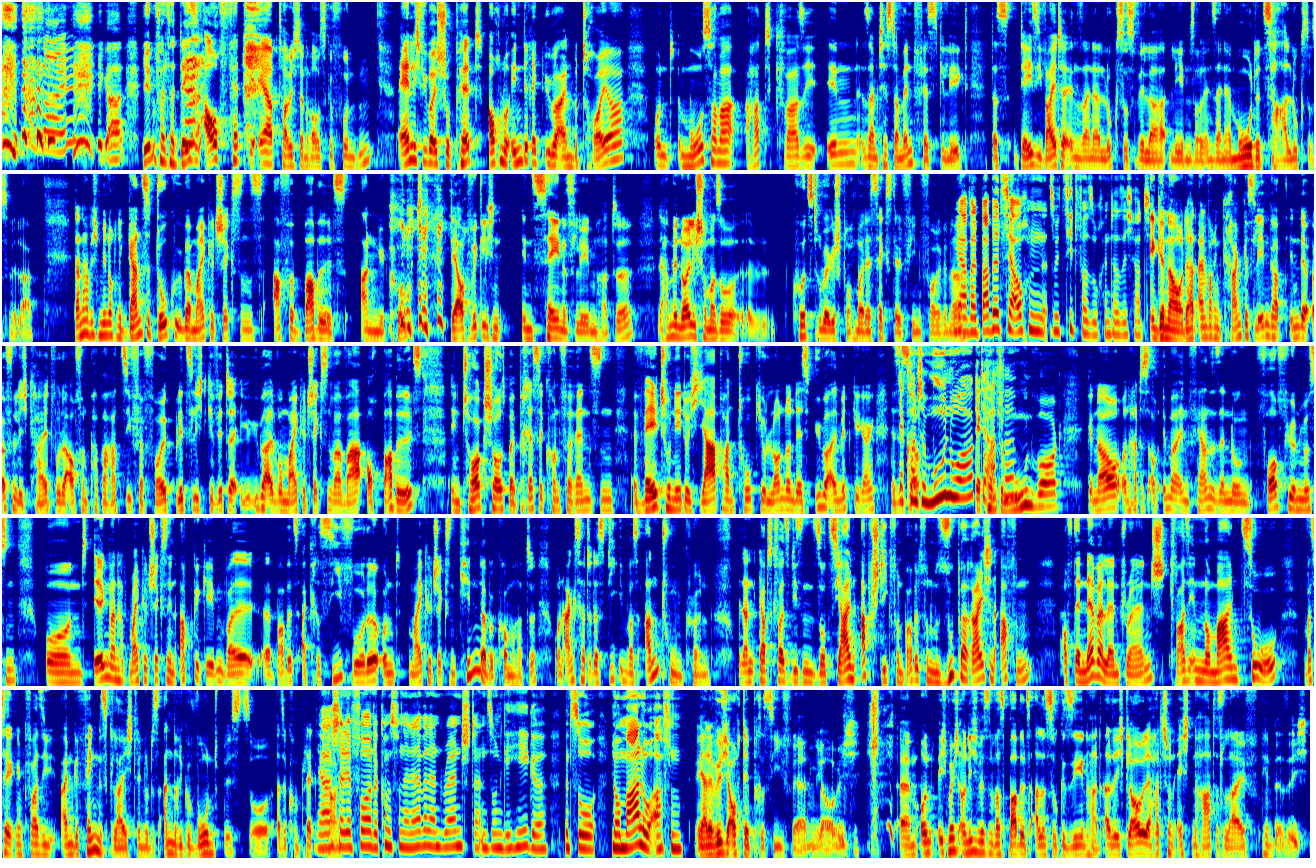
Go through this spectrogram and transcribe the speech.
Nein. Egal. Jedenfalls hat Daisy auch fett geerbt, habe ich dann rausgefunden. Ähnlich wie bei Choupette, auch nur indirekt über einen Betreuer. Und Mooshammer hat quasi in seinem Testament festgelegt, dass Daisy weiter in seiner Luxusvilla leben soll, in seiner Modezahl-Luxusvilla. Dann habe ich mir noch eine ganze Doku über Michael Jacksons Affe Bubbles angeguckt, der auch wirklich ein insanes Leben hatte. Da haben wir neulich schon mal so äh, kurz drüber gesprochen bei der Sexdelfin-Folge, ne? Ja, weil Bubbles ja auch einen Suizidversuch hinter sich hat. Äh, Genau, der hat einfach ein krankes Leben gehabt in der Öffentlichkeit, wurde auch von Paparazzi verfolgt, Blitzlichtgewitter, überall wo Michael Jackson war, war auch Bubbles. In Talkshows, bei Pressekonferenzen, Welttournee durch Japan, Tokio, London, der ist überall mitgegangen. Das Der konnte auch, Moonwalk, der der, konnte Affe. Moonwalk, genau, und hat es auch immer in Fernsehsendungen vorführen müssen. Und irgendwann hat Michael Jackson ihn abgegeben, weil äh, Bubbles aggressiv wurde und Michael Jackson Kinder bekommen hatte und Angst hatte, dass die ihm was antun können. Und dann gab es quasi diesen sozialen Abstieg von Bubbles von einem superreichen Affen auf der Neverland Ranch, quasi in einem normalen Zoo, was ja dann quasi einem Gefängnis gleicht, wenn du das andere gewohnt bist. So. Also komplett Ja, krank. stell dir vor, du kommst von der Neverland Ranch da in so ein Gehege mit so Normalo-Affen. Ja, da würde ich auch depressiv werden, glaube ich. ähm, und ich möchte auch nicht wissen, was Bubbles alles so gesehen hat. Also ich glaube, der hat schon echt ein hartes Life hinter sich.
